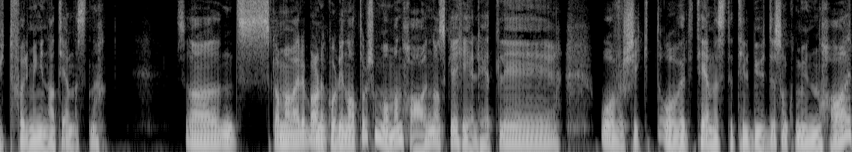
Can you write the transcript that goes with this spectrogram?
utformingen av tjenestene. Så skal man være barnekoordinator, så må man ha en ganske helhetlig oversikt over tjenestetilbudet som kommunen har,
